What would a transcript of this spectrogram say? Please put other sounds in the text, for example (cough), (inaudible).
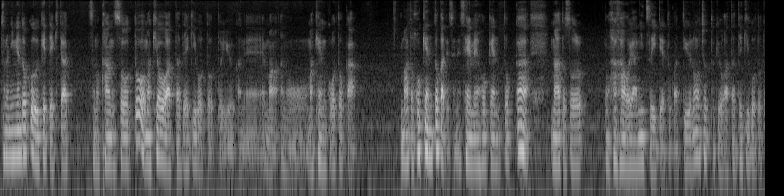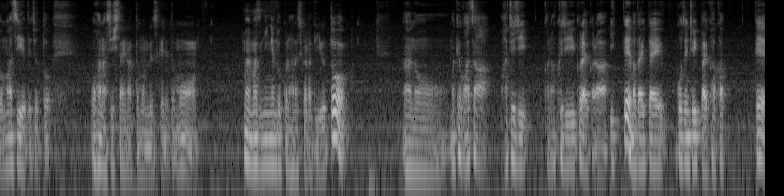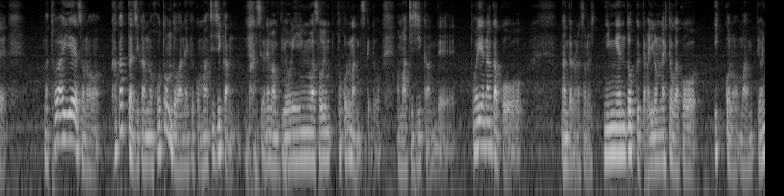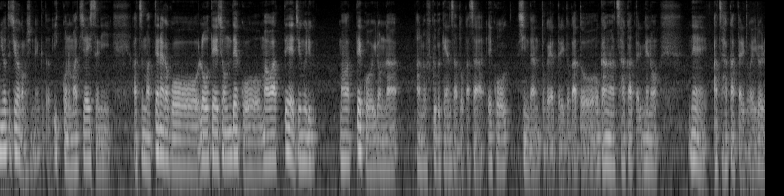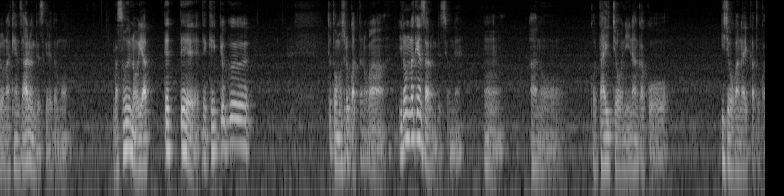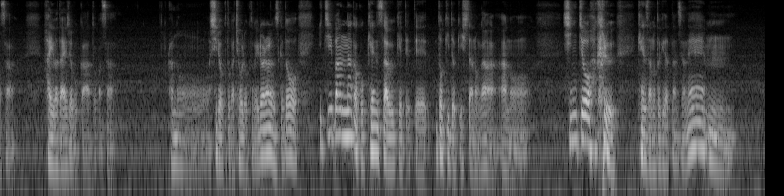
その人間ドックを受けてきたその感想と、まあ、今日あった出来事というかね、まああのまあ、健康とか、まあ、あと保険とかですよね。生命保険とか、まあ、あとその母親についてとかっていうのをちょっと今日あった出来事と交えてちょっとお話ししたいなと思うんですけれども、まあ、まず人間ドックの話からで言うとあの、まあ、結構朝8時かな9時くらいから行って、まあ、大体午前中いっぱいかかって、まあ、とはいえそのかかった時間のほとんどがね結構待ち時間なんですよね、まあ、病院はそういうところなんですけど、まあ、待ち時間で。とはいえなんかこうなんだろうなその人間ドックってまあいろんな人がこう一個のまあ病院によって違うかもしれないけど一個の待合室に集まってなんかこうローテーションでこう回って順繰り回ってこういろんなあの腹部検査とかさエコー診断とかやったりとかあと眼圧測ったり目のね圧測ったりとかいろいろな検査あるんですけれども、まあ、そういうのをやってってで結局ちょっと面白かったのがいろんな検査あるんですよね。うん、あのこう大腸になんかこう異常がないかとかさ肺は大丈夫かとかさあの視力とか聴力とかいろいろあるんですけど一番なんかこう検査を受けててドキドキしたのがあの身長を測る検査の時だったんですよね。うん、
